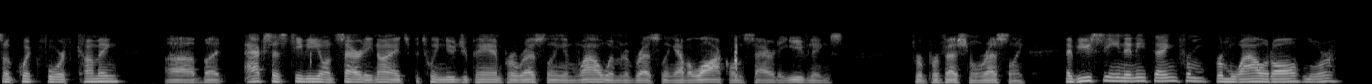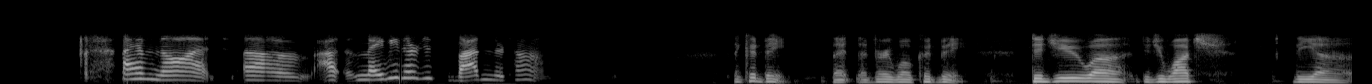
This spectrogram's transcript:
so quick forthcoming, uh, but AXS TV on Saturday nights between New Japan Pro Wrestling and WoW Women of Wrestling have a lock on Saturday evenings for professional wrestling. Have you seen anything from from WoW at all, Laura? I have not. Um, I, maybe they're just biding their time. It could be. That that very well could be. Did you uh, did you watch the uh,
